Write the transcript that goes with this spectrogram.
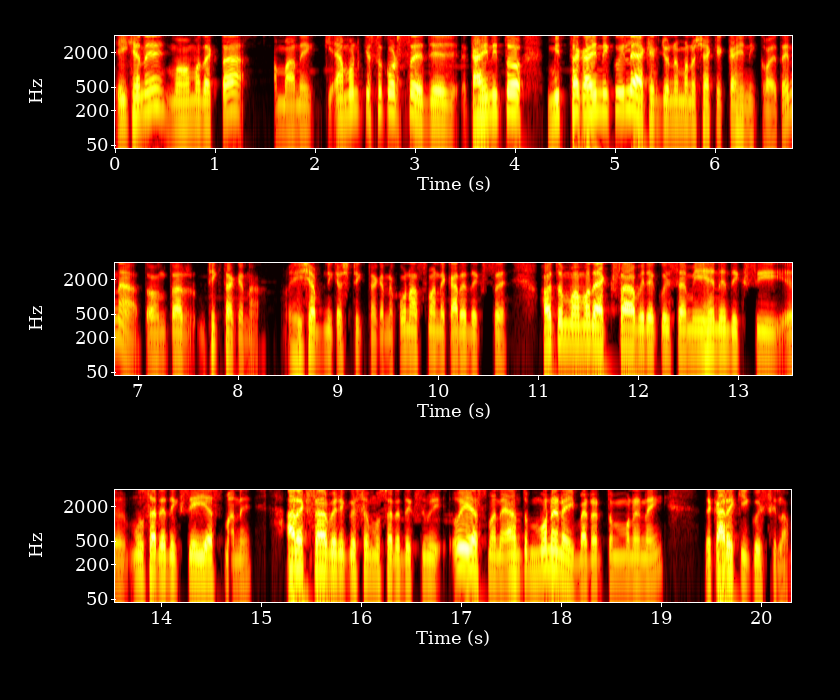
এইখানে মোহাম্মদ একটা মানে এমন কিছু করছে যে কাহিনী তো মিথ্যা কাহিনী কইলে এক একজনের মানুষ এক এক কাহিনী কয় তাই না? তখন তার ঠিক থাকে না। হিসাব নিকাশ ঠিক থাকে না। কোন আসমানে কারে দেখছে? হয়তো মোহাম্মদ এক সাহাবিরে কইছে আমি এখানে দেখছি মুসারে দেখছি এই আসমানে। আর এক সাহাবিরে কইছে মুসারে দেখছি ওই আসমানে। এখন তো মনে নাই ব্যাটার তো মনে নাই যে কারে কি কইছিলাম।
